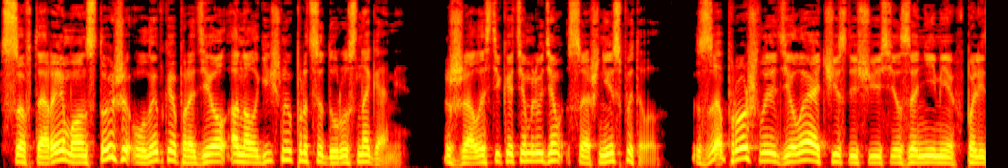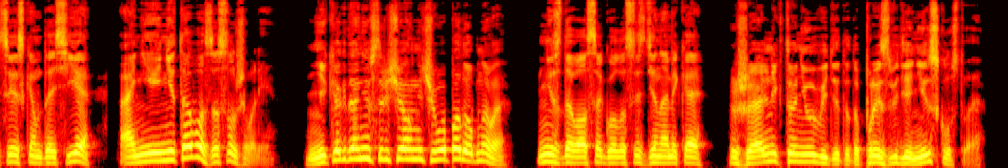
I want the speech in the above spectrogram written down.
Со вторым он с той же улыбкой проделал аналогичную процедуру с ногами. Жалости к этим людям Саш не испытывал. За прошлые дела, числящиеся за ними в полицейском досье, они и не того заслуживали. «Никогда не встречал ничего подобного», — не сдавался голос из динамика. «Жаль, никто не увидит это произведение искусства».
